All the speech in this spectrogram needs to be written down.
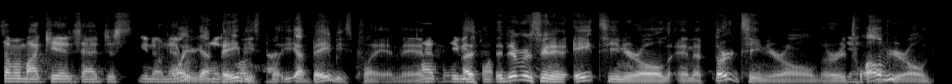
Some of my kids had just you know never. Boy, you got babies. Play, you got babies playing, man. Babies Uh, playing. the difference between an 18 year old and a 13 year old or a Yeah. 12 year old,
